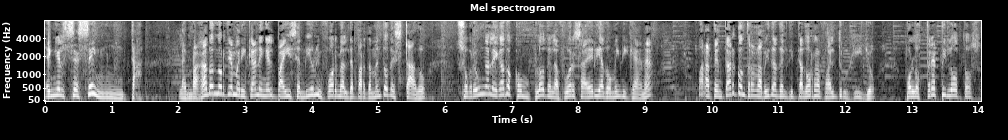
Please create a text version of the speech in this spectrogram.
En el 60, la embajada norteamericana en el país envía un informe al Departamento de Estado sobre un alegado complot de la Fuerza Aérea Dominicana para atentar contra la vida del dictador Rafael Trujillo por los tres pilotos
